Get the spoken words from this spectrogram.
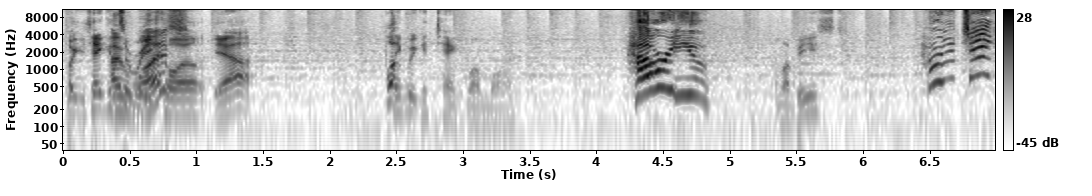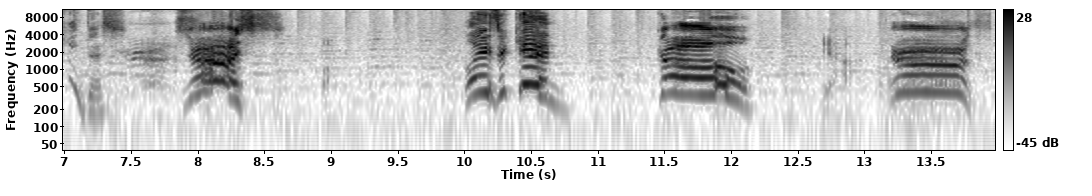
but you're taking I some was? recoil. Yeah. I What? think we can tank one more. How are you? I'm a beast. How are you taking this? Yes! Laser Kid! Go! Yeah. Yes!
